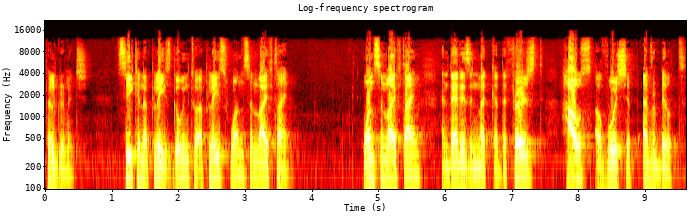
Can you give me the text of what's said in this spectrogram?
pilgrimage. seeking a place, going to a place once in lifetime. Once in lifetime, and that is in Mecca, the first house of worship ever built,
